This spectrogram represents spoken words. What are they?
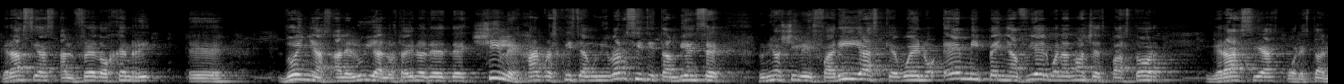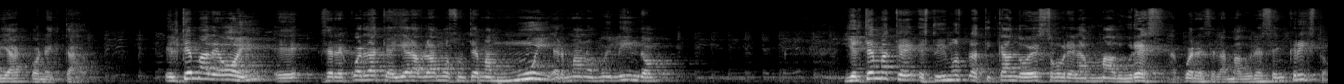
gracias Alfredo Henry, eh, dueñas, aleluya, los tabinos desde Chile, Harvard Christian University, también se reunió Chile Farías, qué bueno, Emi Peñafiel, buenas noches, pastor, gracias por estar ya conectado. El tema de hoy, eh, se recuerda que ayer hablamos un tema muy hermano, muy lindo. Y el tema que estuvimos platicando es sobre la madurez, acuérdense, la madurez en Cristo.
